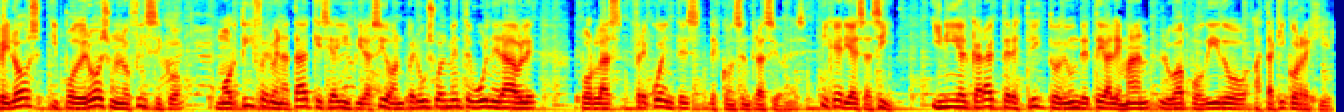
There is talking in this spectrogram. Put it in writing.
veloz y poderoso en lo físico, mortífero en ataques y hay inspiración, pero usualmente vulnerable por las frecuentes desconcentraciones. Nigeria es así, y ni el carácter estricto de un DT alemán lo ha podido hasta aquí corregir.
